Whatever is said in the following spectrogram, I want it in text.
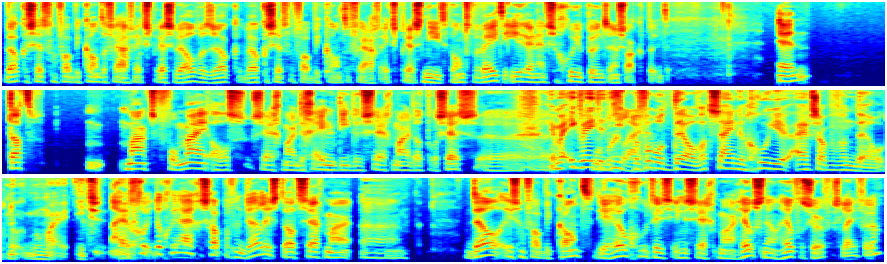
welke set van fabrikanten vragen we expres wel? Welke, welke set van fabrikanten vragen we expres niet? Want we weten, iedereen heeft zijn goede punten en zwakke punten. En dat maakt voor mij als zeg maar degene die dus zeg maar dat proces. Uh, ja, maar ik weet het niet. Bijvoorbeeld Dell. Wat zijn de goede eigenschappen van Dell? Ik noem maar iets. Nou, de, goede, de goede eigenschappen van Dell is dat zeg maar. Uh, Dell is een fabrikant die heel goed is in zeg maar heel snel heel veel service leveren.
